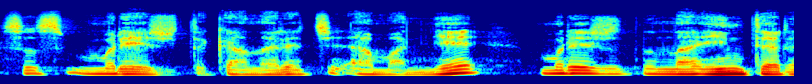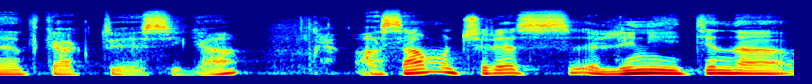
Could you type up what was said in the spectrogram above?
с мрежи, така нарече, ама не мрежата на интернет, както е сега, а само чрез линиите на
